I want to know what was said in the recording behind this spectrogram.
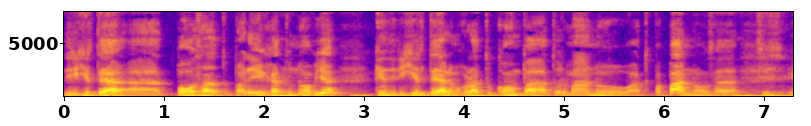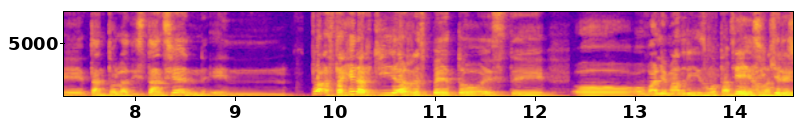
dirigirte a, a tu esposa, a tu pareja, a tu novia, que dirigirte a lo mejor a tu compa, a tu hermano o a tu papá, ¿no? O sea, Sí, sí. eh, tanto la distancia en, en- hasta jerarquía, respeto, este, o, o valemadrismo también, Sí, no si quieres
